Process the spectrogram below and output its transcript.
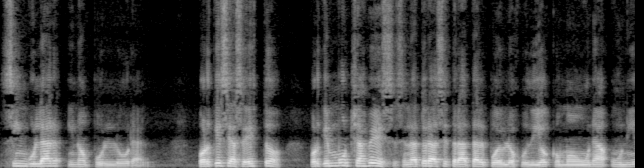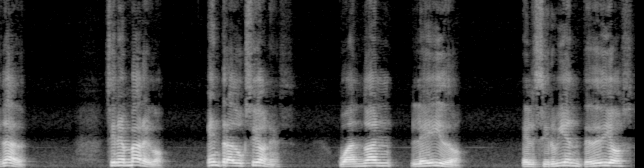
singular y no plural. ¿Por qué se hace esto? Porque muchas veces en la Torah se trata al pueblo judío como una unidad. Sin embargo, en traducciones, cuando han leído el sirviente de Dios,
